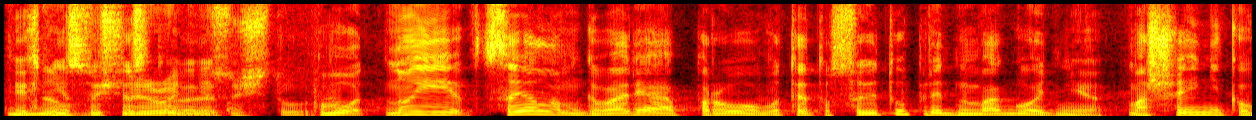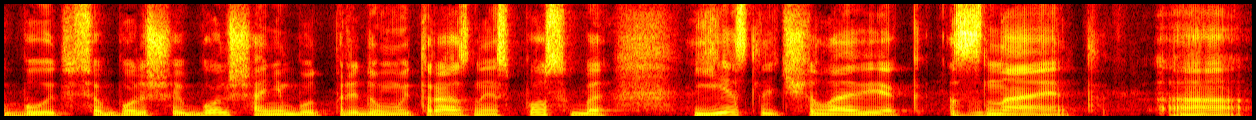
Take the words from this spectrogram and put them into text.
Их ну, не в природе существует. не существует. Вот. Ну и в целом, говоря про вот эту суету предновогоднюю, мошенников будет все больше и больше, они будут придумывать разные способы. Если человек знает а,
